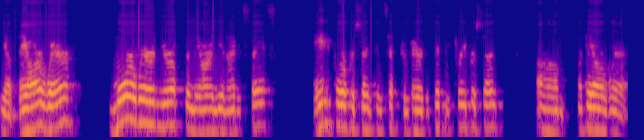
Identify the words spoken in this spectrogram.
you know, they are aware, more aware in Europe than they are in the United States, 84% compared to 53%, um, but they are aware.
